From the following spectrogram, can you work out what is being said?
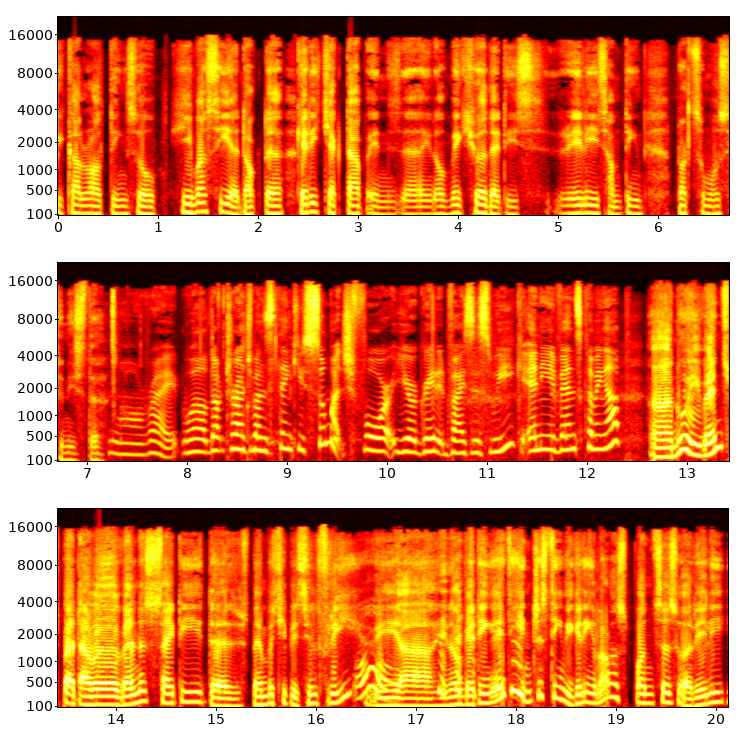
pick up a lot of things. So he must see a doctor, get it checked up, and uh, you know, make sure that it's really something not so more sinister. All right. Well, Dr. Rajbans, thank you so much for your great advice this week. Any events coming up? Uh, no events, but our wellness society, the membership is still free. Oh. We are, you know, getting it's interesting. We're getting a lot of sponsors who are really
